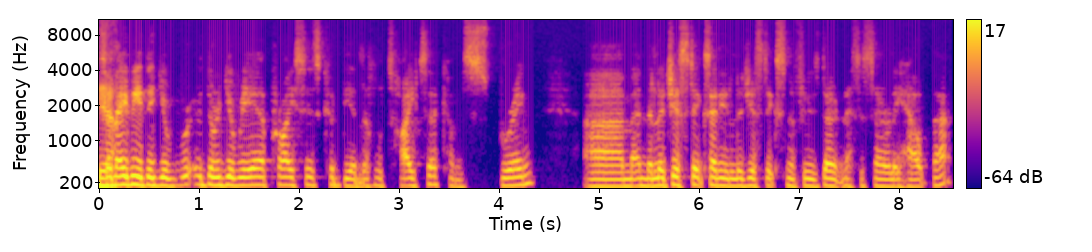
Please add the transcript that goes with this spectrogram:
Yeah. So maybe the the urea prices could be a little tighter come spring. Um, and the logistics, any logistics snafus don't necessarily help that.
